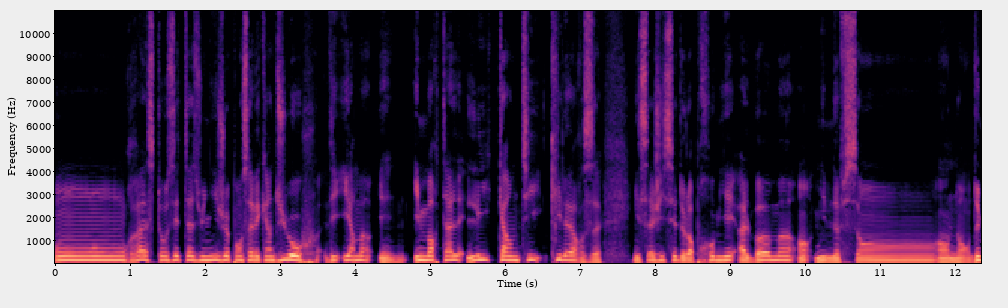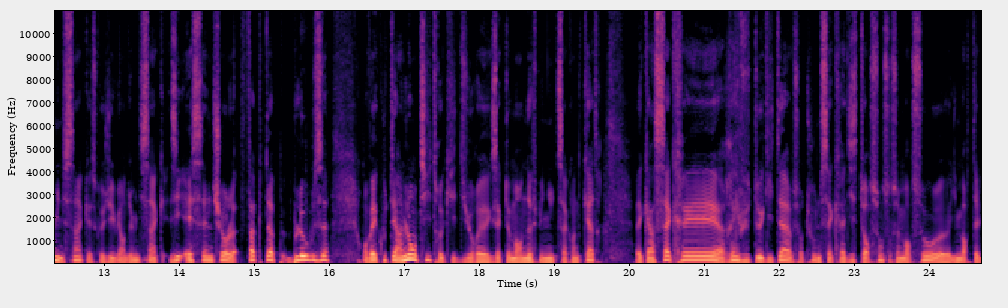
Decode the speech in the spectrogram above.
On reste aux États-Unis, je pense, avec un duo, The Immortal Lee County Killers. Il s'agissait de leur premier album en 1900, en, non, 2005, qu'est-ce que j'ai vu en 2005 The Essential Fucked Up Blues. On va écouter un long titre qui dure exactement 9 minutes 54 avec un sacré riff de guitare, surtout une sacrée distorsion sur ce morceau, euh, Immortal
